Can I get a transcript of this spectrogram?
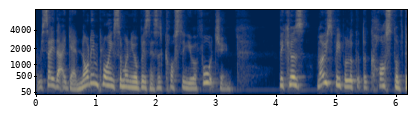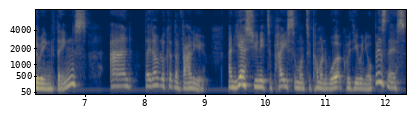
Let me say that again. Not employing someone in your business is costing you a fortune because most people look at the cost of doing things and they don't look at the value. And yes, you need to pay someone to come and work with you in your business,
